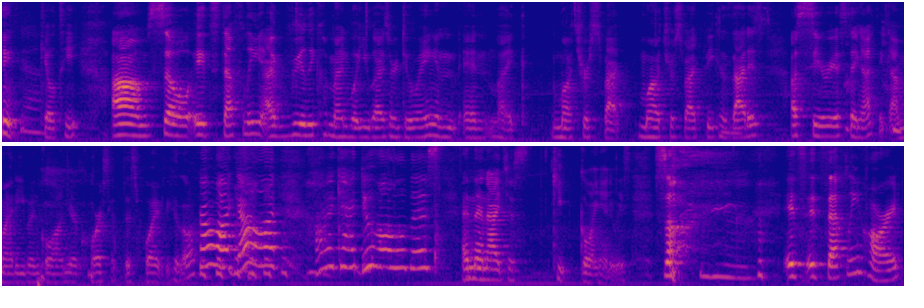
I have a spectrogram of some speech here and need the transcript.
guilty. Um so it's definitely i really commend what you guys are doing and and like much respect much respect because that is a serious thing. I think i might even go on your course at this point because oh my god i can't do all of this. And then i just keep going anyways. So mm-hmm. it's it's definitely hard.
